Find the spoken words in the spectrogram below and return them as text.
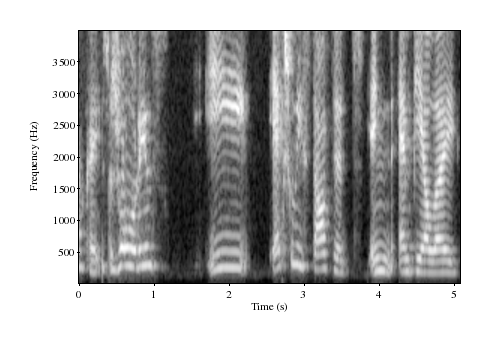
Okay, João Lourenço, he actually started in MPLA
